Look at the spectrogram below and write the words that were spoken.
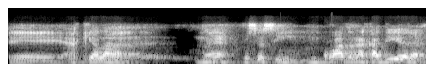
é, aquela, né? Você assim enquadra na cadeira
